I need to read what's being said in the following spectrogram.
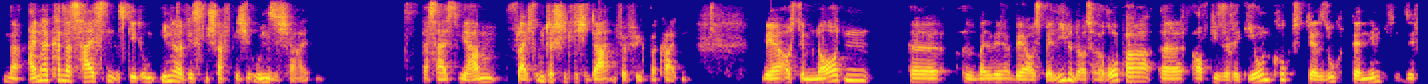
Na, einmal kann das heißen, es geht um innerwissenschaftliche Unsicherheiten. Das heißt, wir haben vielleicht unterschiedliche Datenverfügbarkeiten. Wer aus dem Norden, äh, also wer, wer aus Berlin und aus Europa äh, auf diese Region guckt, der sucht, der nimmt sich,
